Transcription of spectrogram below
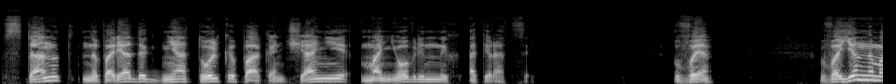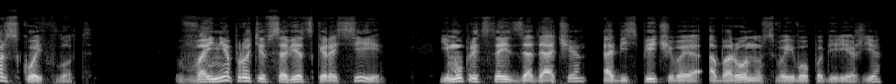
встанут на порядок дня только по окончании маневренных операций. В. Военно-морской флот. В войне против Советской России ему предстоит задача, обеспечивая оборону своего побережья,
